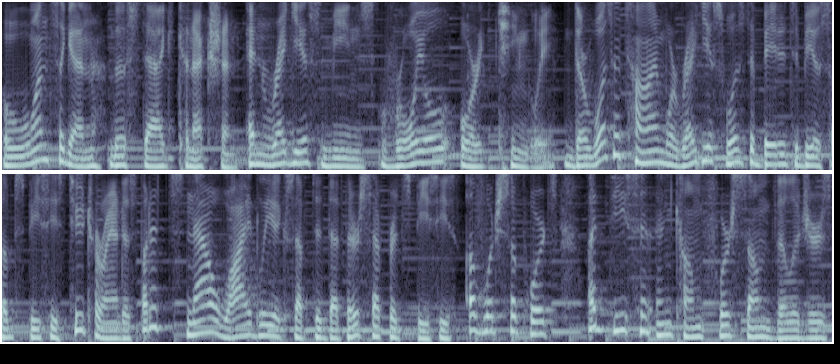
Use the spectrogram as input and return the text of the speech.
once again, the stag connection. And Regius means royal or kingly. There was a time where Regius was debated to be a subspecies to Tarandus, but it's now widely accepted that they're separate species, of which supports a decent income for some villagers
